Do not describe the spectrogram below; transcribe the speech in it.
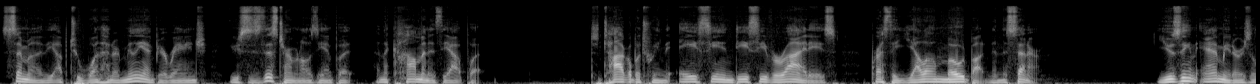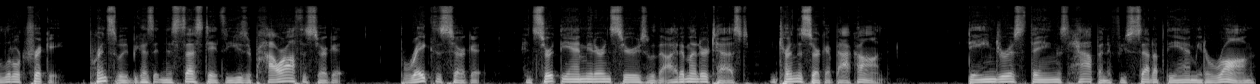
Similarly, the up to 100 milliampere range uses this terminal as the input and the common as the output. To toggle between the AC and DC varieties, press the yellow mode button in the center. Using an ammeter is a little tricky, principally because it necessitates the user power off the circuit, break the circuit, insert the ammeter in series with the item under test, and turn the circuit back on. Dangerous things happen if you set up the ammeter wrong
